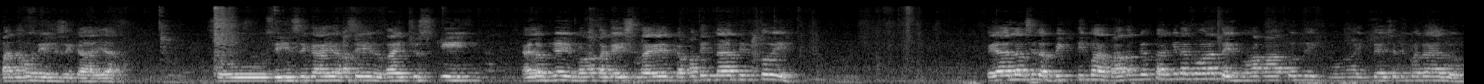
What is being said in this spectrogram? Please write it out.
panahon ni Hezekiah. So, si Hezekiah kasi righteous king, alam niya yung mga taga-Israel, kapatid natin to eh. Kaya lang sila biktima, parang ganito ang ginagawa natin, mga Catholic, mga iglesia ni Manalo.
